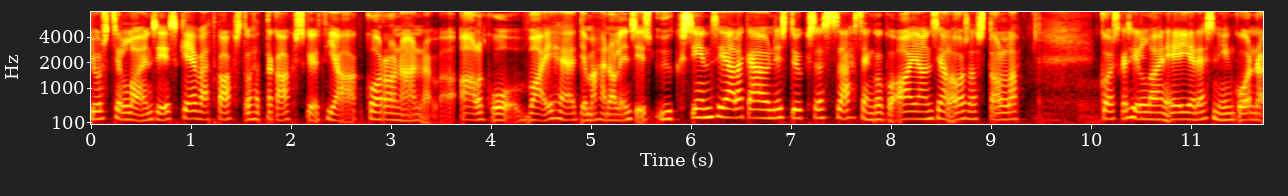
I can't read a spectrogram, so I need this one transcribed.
just silloin siis kevät 2020 ja koronan alkuvaiheet, ja mähän olin siis yksin siellä käynnistyksessä sen koko ajan siellä osastolla koska silloin ei edes niin kuin, ö,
